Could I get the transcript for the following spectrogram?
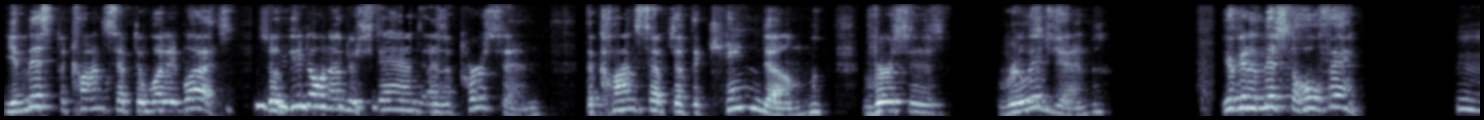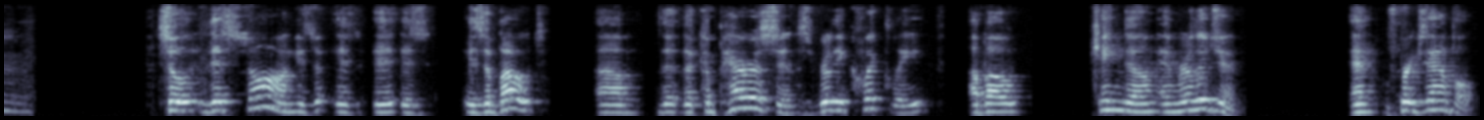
you missed the concept of what it was. So if you don't understand as a person the concept of the kingdom versus religion, you're going to miss the whole thing. Hmm. So this song is is is is about um, the the comparisons really quickly about kingdom and religion. And for example,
